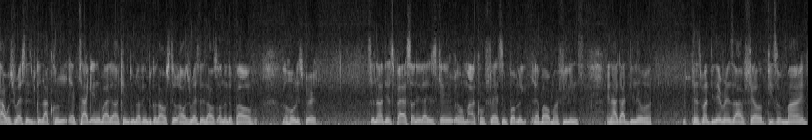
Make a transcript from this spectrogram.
I was restless because I couldn't attack anybody. I couldn't do nothing because I was still I was restless. I was under the power of the Holy Spirit. So now this past Sunday that just came, um, I confessed in public about my feelings, and I got delivered. Since my deliverance, I felt peace of mind.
